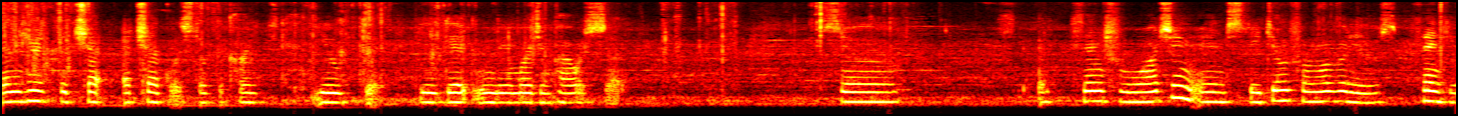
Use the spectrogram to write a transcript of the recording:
and here's the check a checklist of the cards you get you get in the emerging power set. So. Thanks for watching and stay tuned for more videos. Thank you.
